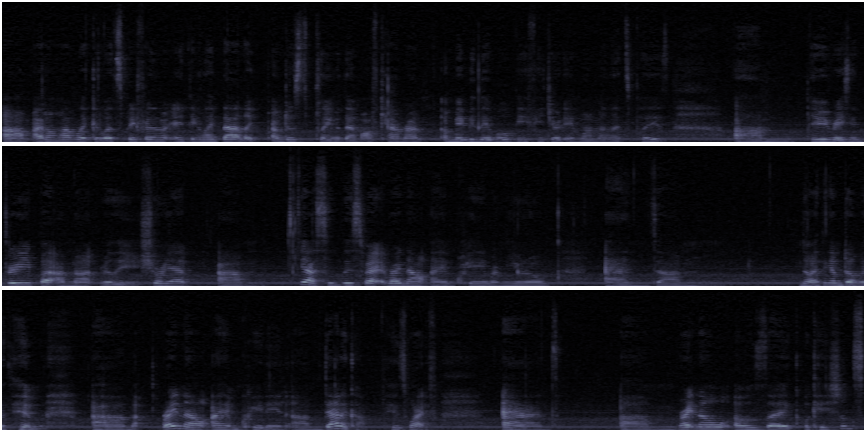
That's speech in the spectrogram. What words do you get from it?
um, I don't have like a let's play for them or anything like that. Like I'm just playing with them off camera. Or maybe they will be featured in one of my let's plays. Um, maybe Raising 3 but I'm not really sure yet. Um, yeah so this right, right now I am creating Ramiro and um, no I think I'm done with him. Um, right now I am creating um, Danica, his wife and um, right now I was like okay she looks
